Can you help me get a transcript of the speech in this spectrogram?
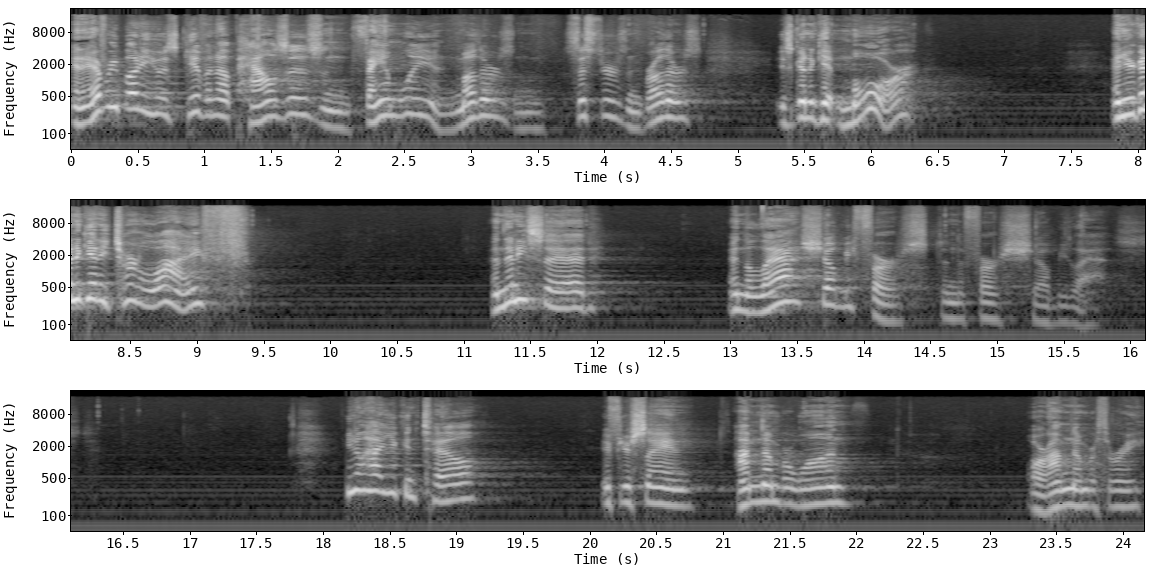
And everybody who has given up houses and family and mothers and sisters and brothers is going to get more. And you're going to get eternal life. And then he said, And the last shall be first, and the first shall be last. You know how you can tell if you're saying, I'm number one or I'm number three?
